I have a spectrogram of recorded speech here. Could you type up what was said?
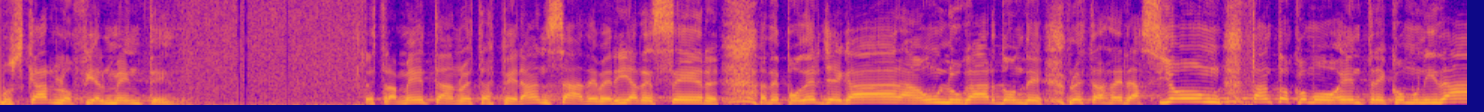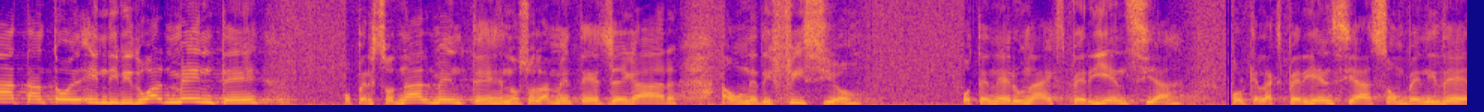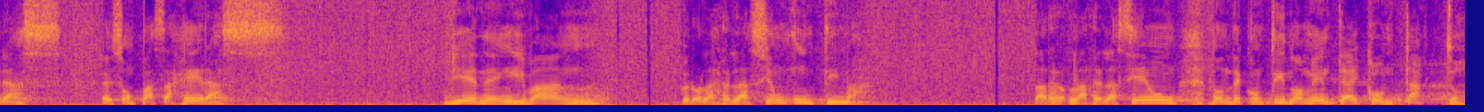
Buscarlo fielmente. Nuestra meta, nuestra esperanza debería de ser de poder llegar a un lugar donde nuestra relación, tanto como entre comunidad, tanto individualmente o personalmente, no solamente es llegar a un edificio o tener una experiencia, porque las experiencias son venideras, eh, son pasajeras, vienen y van, pero la relación íntima la, relación donde continuamente hay contacto.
